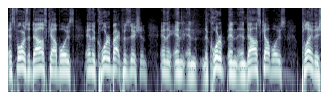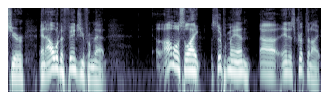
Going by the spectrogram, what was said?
as far as the Dallas Cowboys and the quarterback position and the and, and the quarter and, and Dallas Cowboys play this year, and I will defend you from that. Almost like Superman uh, in his kryptonite.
